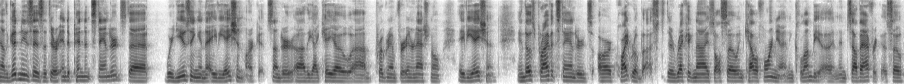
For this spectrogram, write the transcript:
Now, the good news is that there are independent standards that we're using in the aviation markets under uh, the ICAO um, program for international aviation. And those private standards are quite robust. They're recognized also in California and in Colombia and in South Africa. So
